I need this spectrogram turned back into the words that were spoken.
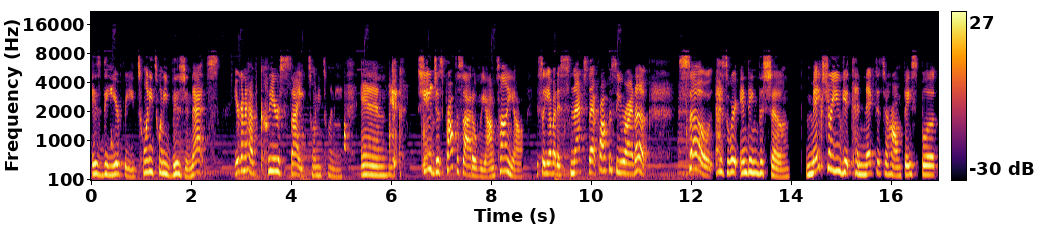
is the year for you. 2020 vision. That's you're gonna have clear sight 2020. And she just prophesied over y'all. I'm telling y'all. So y'all better snatch that prophecy right up. So as we're ending the show, make sure you get connected to her on Facebook,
